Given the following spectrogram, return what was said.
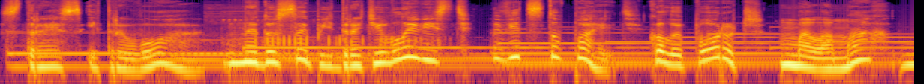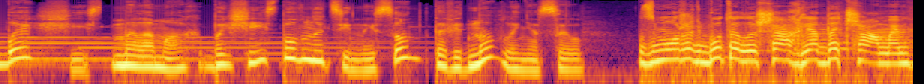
Стрес і тривога, недосип і дратівливість відступають, коли поруч меламах Б6. Меламах Б6 – повноцінний сон та відновлення сил. Зможуть бути лише глядачами.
